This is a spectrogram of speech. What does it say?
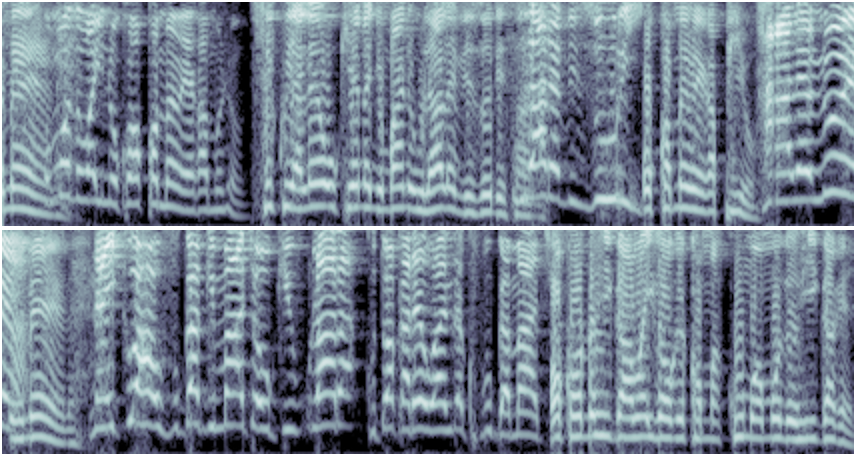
Amen. Umuthi wainũka ũkome wega mũno. siku ya leo ukienda nyumbani ulale vizuri sana Ulale vizuri. ukome wega pio Hallelujah. Amen. Na ikiwa haufugagi macho ukilala kutoka leo uanze kufuga macho. okorwo ndũhingaga maitho ũgĩkoma kuma ũmũthĩ ũhingage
